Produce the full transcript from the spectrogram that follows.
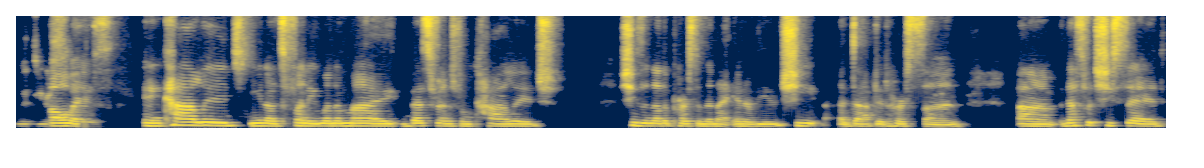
with your always in college? You know, it's funny. One of my best friends from college, she's another person that I interviewed. She adopted her son um, that's what she said.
